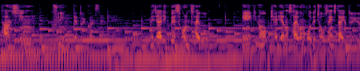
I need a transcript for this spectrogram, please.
単身赴任でというかですねメジャーリーグベースボールに最後現役のキャリアの最後の方で挑戦したいという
